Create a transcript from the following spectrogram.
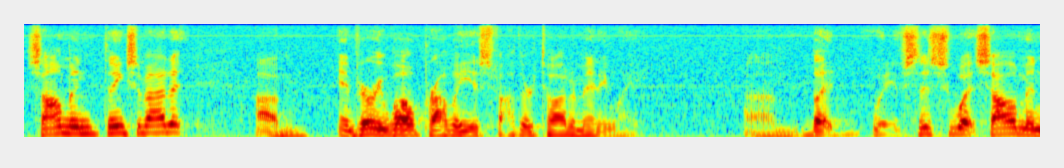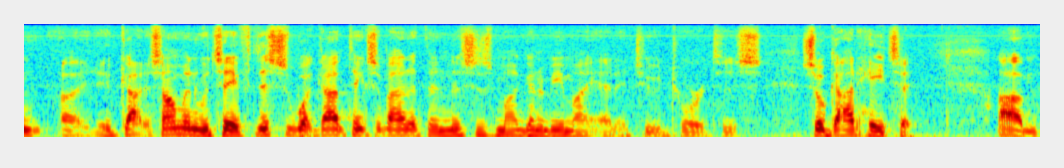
Solomon thinks about it, um, and very well, probably his father taught him anyway. Um, but if this is what Solomon, uh, God, Solomon would say, if this is what God thinks about it, then this is going to be my attitude towards this. So God hates it. Um,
